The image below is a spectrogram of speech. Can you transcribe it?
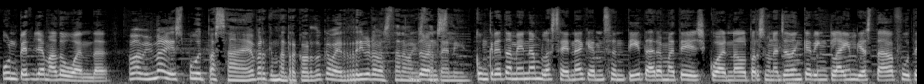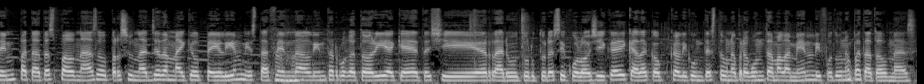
un pez llamado Wanda. Home, a mi m'hagués pogut passar, eh? Perquè me'n recordo que vaig riure bastant amb aquesta Doncs, pel·li. concretament amb l'escena que hem sentit ara mateix, quan el personatge d'en Kevin Klein li està fotent patates pel nas al personatge de Michael Palin, li està fent uh -huh. l'interrogatori aquest així raro, tortura psicològica, i cada cop que li contesta una pregunta malament li fot una patata al nas.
